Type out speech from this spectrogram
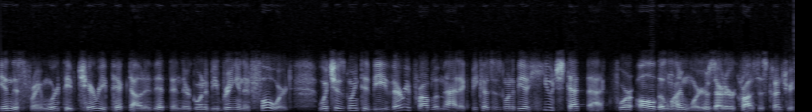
in this framework. They've cherry picked out of it and they're going to be bringing it forward, which is going to be very problematic because it's going to be a huge step back for all the Lyme warriors that are across this country.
